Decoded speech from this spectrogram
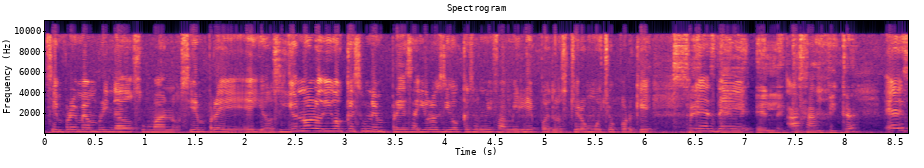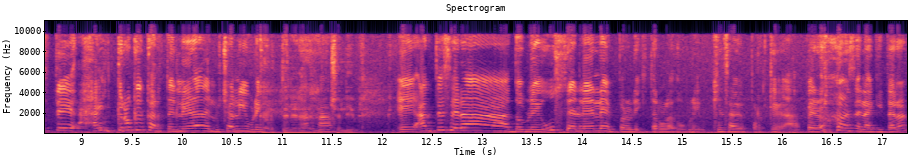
siempre me han brindado su mano, siempre ellos. Y yo no lo digo que es una empresa, yo los digo que son mi familia y pues los quiero mucho porque desde... CLL, ¿qué Ajá. significa? Este, ay, creo que cartelera de lucha libre. Cartelera de lucha libre. Eh, antes era WCLL, pero le quitaron la W. Quién sabe por qué, ah, pero se la quitaron.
